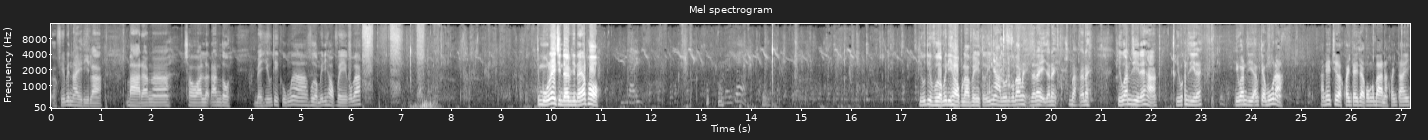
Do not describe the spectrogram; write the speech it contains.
ở phía bên này thì là bà đang à, cho lợn ăn rồi. Bé hiếu thì cũng à, vừa mới đi học về cô bác mũ này trên đây trên đấy áp hồ Hiếu thì vừa mới đi học là về tới nhà luôn cô bác này. Ra đây ra đây. Bảo ra đây. Hiếu ăn gì đấy hả? Hiếu ăn gì đấy? Hiếu ăn gì? Ăn kẹo mút à? Ăn hết chưa? Khoanh tay ra con các bạn à? Khoanh tay.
